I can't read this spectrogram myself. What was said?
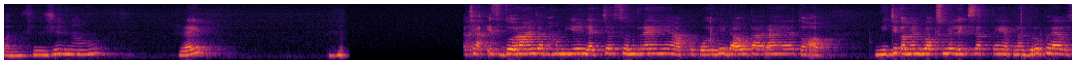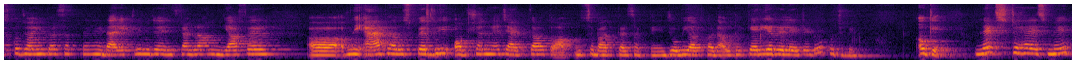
कंफ्यूजन ना हो राइट अच्छा इस दौरान जब हम ये लेक्चर सुन रहे हैं आपको कोई भी डाउट आ रहा है तो आप नीचे कमेंट बॉक्स में लिख सकते हैं अपना ग्रुप है उसको ज्वाइन कर सकते हैं। डायरेक्टली मुझे इंस्टाग्राम या फिर आ, अपनी ऐप है उस पर भी ऑप्शन है चैट का तो आप मुझसे बात कर सकते हैं जो भी आपका डाउट है कैरियर रिलेटेड हो कुछ भी। ओके नेक्स्ट है इसमें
